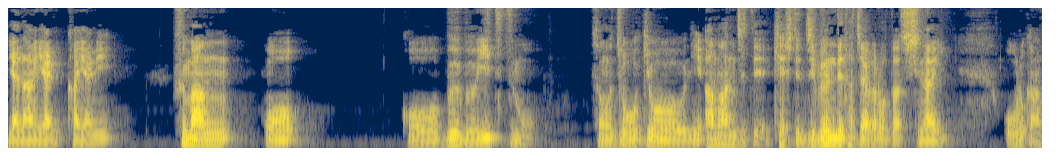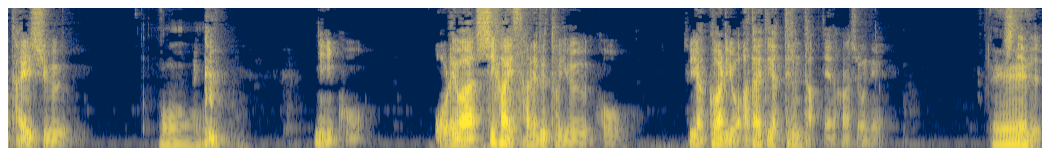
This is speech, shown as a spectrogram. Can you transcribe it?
やなんやに、かんやに、不満を、こう、ブーブー言いつつも、その状況に甘んじて、決して自分で立ち上がろうとはしない、愚かな大衆に、こう、俺は支配されるという、こう、役割を与えてやってるんだ、みたいな話をね、へー。してる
